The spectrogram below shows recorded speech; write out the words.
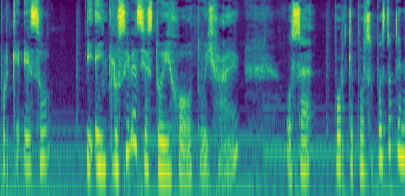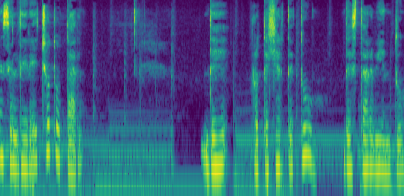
Porque eso, e inclusive si es tu hijo o tu hija, ¿eh? O sea, porque por supuesto tienes el derecho total de protegerte tú, de estar bien tú.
